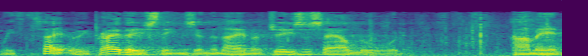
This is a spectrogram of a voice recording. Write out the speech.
We, say, we pray these things in the name of Jesus our Lord. Amen.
